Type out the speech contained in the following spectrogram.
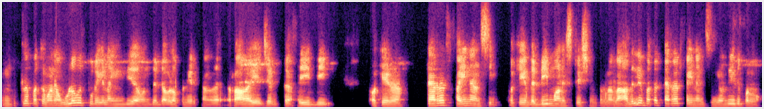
இந்த இடத்துல பார்த்தோம்னா உளவுத்துறை எல்லாம் இந்தியா வந்து டெவலப் பண்ணியிருக்காங்க. ரா ஏஜென்ட் ஐபி ஓகேவா டெரர் ஃபைனான்சிங் ஓகே இந்த டிமானிஸ்ட்ரேஷன் பண்ணலாம். அதுலேயும் பார்த்தா டெரர் ஃபைனான்சிங் வந்து இது பண்ணும்.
